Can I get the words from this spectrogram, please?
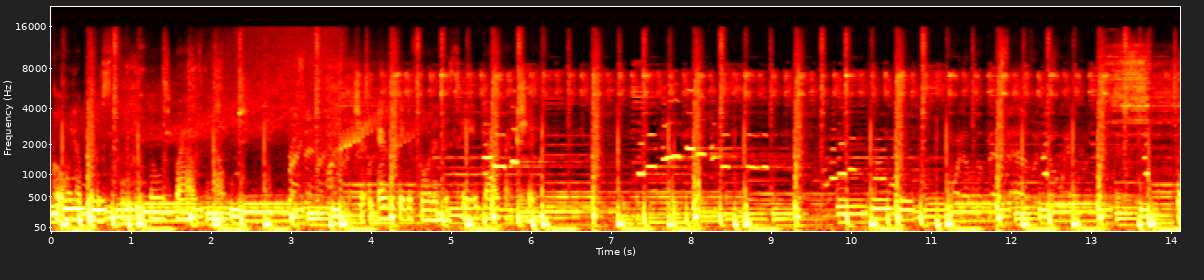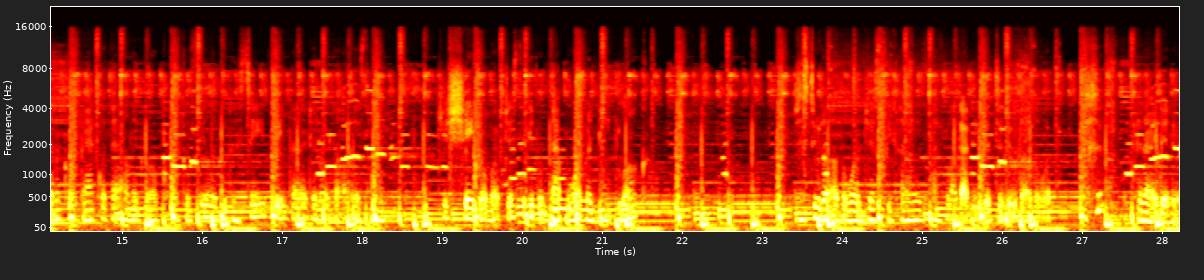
Going up smoothie those brows out. Everything is going in the same direction. with the LA Girl Pro Concealer. Do the same thing that I did on the other side. Just shape them up just to give them that more of a deep look. Just do the other one just because I feel like I needed to do the other one. and I didn't.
